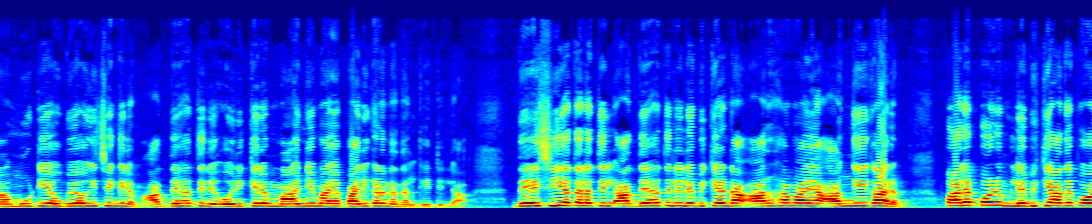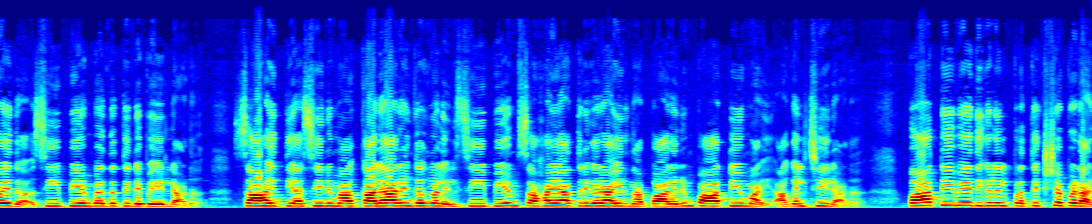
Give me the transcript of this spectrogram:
മമ്മൂട്ടിയെ ഉപയോഗിച്ചെങ്കിലും അദ്ദേഹത്തിന് ഒരിക്കലും മാന്യമായ പരിഗണന നൽകിയിട്ടില്ല. ദേശീയ തലത്തിൽ അദ്ദേഹത്തിന് ലഭിക്കേണ്ട അർഹമായ അംഗീകാരം പലപ്പോഴും ലഭിക്കാതെ പോയത് സി പി എം ബന്ധത്തിന്റെ പേരിലാണ്. സാഹിത്യ സിനിമ കലാരംഗങ്ങളിൽ സി പി എം സഹയാത്രികരായിരുന്ന പലരും പാർട്ടിയുമായി അകൽച്ചയിലാണ്. പാർട്ടി വേദികളിൽ പ്രത്യക്ഷപ്പെടാൻ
